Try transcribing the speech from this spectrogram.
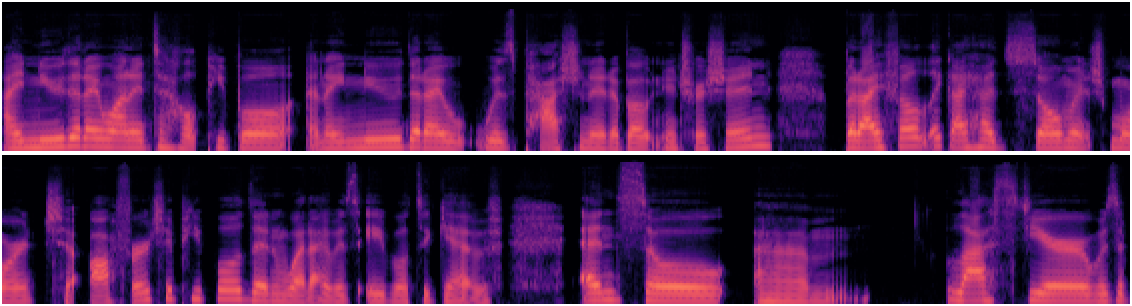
I knew that I wanted to help people and I knew that I was passionate about nutrition, but I felt like I had so much more to offer to people than what I was able to give. And so um, last year was a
